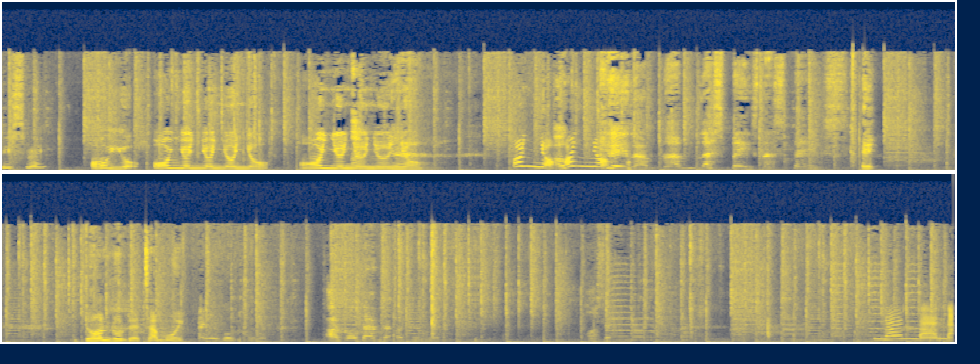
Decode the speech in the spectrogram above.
This way. Oh, yo. Oh, no, no, no, no. Oh, no, no, no, no. Oh, no, oh, no. Oh, okay, then, then less space, less space. Hey. Don't do that, Amoy. I need to go. I'll go down the other way. Pause it. Na na na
